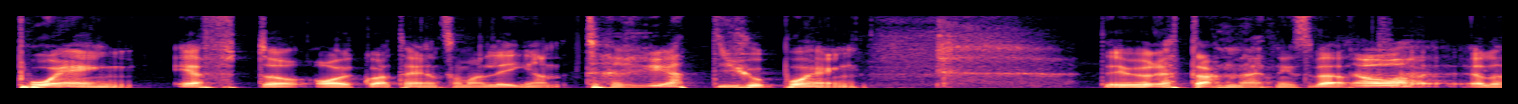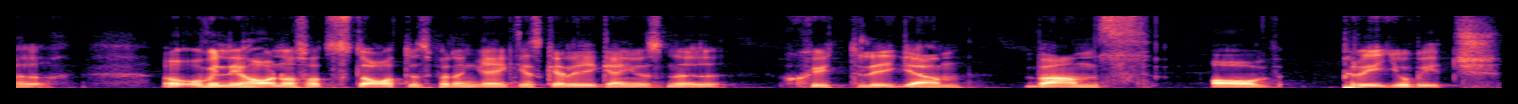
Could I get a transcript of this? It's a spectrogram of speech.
poäng efter AIK Aten som vann ligan. 30 poäng. Det är ju rätt anmärkningsvärt, Ja. eller hur? Och och vill ni ha någon sorts status på den grekiska ligan just nu? Skytteligan vanns av Prijovic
